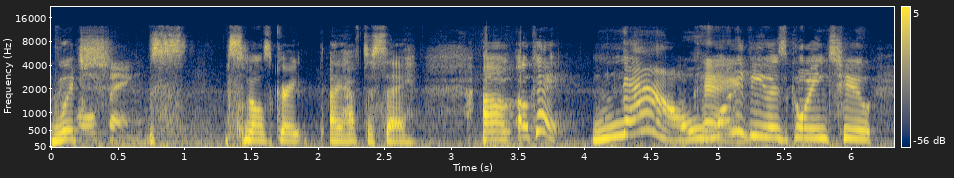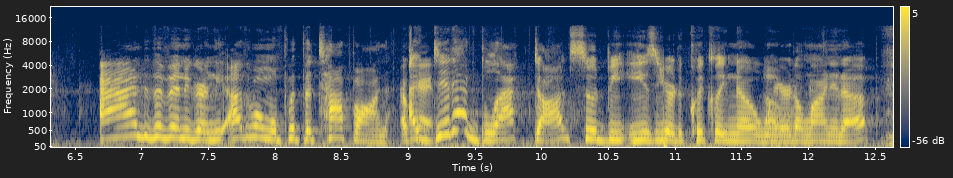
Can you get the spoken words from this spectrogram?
which smells great. I have to say. Um, okay, now okay. one of you is going to add the vinegar, and the other one will put the top on. Okay. I did add black dots, so it'd be easier to quickly know where oh. to line it up. Oh,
